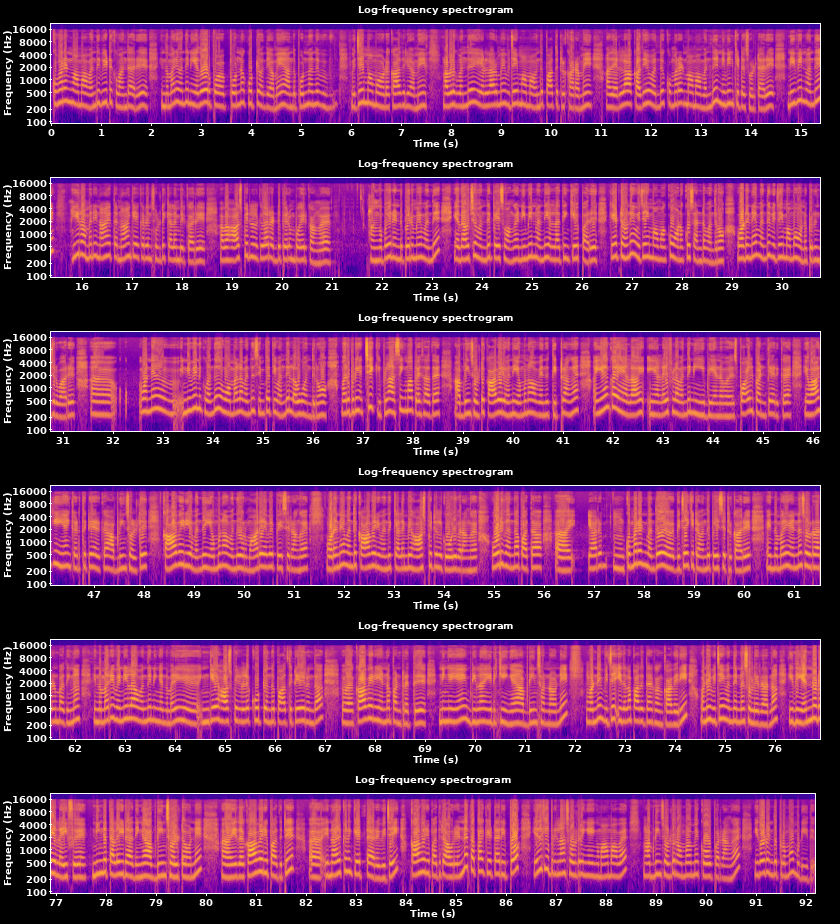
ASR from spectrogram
குமரன் மாமா வந்து வீட்டுக்கு வந்தார். இந்த மாதிரி வந்து நீ ஏதோ ஒரு பொ பொண்ணை கூப்பிட்டு வந்தியாமே. அந்த பொண்ணு வந்து வி- விஜய் மாமாவோட காதலியாமே. அவளுக்கு வந்து எல்லாருமே விஜய் மாமா வந்து பார்த்துட்ருக்காராமே அது எல்லா கதையும் வந்து குமரன் மாமா வந்து நிவின் கிட்ட சொல்லிட்டாரு. நிவின் வந்து ஹீரோ மாதிரி நாயத்தை நான் கேட்குறேன்னு சொல்லிட்டு கிளம்பியிருக்காரு. அவள் ஹாஸ்பிட்டலுக்கு தான் ரெண்டு பேரும் போயிருக்காங்க. அங்கே போய் ரெண்டு பேருமே வந்து ஏதாச்சும் வந்து பேசுவாங்க. நிவின் வந்து எல்லாத்தையும் கேட்பாரு கேட்டோடனே விஜய் மாமாக்கும் உனக்கும் சண்டை வந்துடும் உடனே வந்து விஜய் மாமா உன்னை பிரிஞ்சிருவார். உடனே நிவினுக்கு வந்து உன் மேலே வந்து சிம்பத்தி வந்து லவ் வந்துடும் மறுபடியும் சீக் இப்படிலாம் அசிங்கமாக பேசாத அப்படின்னு சொல்லிட்டு காவேரி வந்து யமுனாவை வந்து திட்டுறாங்க. ஏன்க்கா என் லை என் லைஃப்பில் வந்து நீ இப்படி என்னை ஸ்பாயில் பண்ணிட்டே இருக்க? என் வாழ்க்கையை ஏன் கெடுத்துட்டே இருக்க? அப்படின்னு சொல்லிட்டு காவேரியை வந்து யமுனா வந்து ஒரு மாதிரியாகவே பேசுகிறாங்க உடனே வந்து காவேரி வந்து கிளம்பி ஹாஸ்பிட்டலுக்கு ஓடி வராங்க. ஓடி வந்தால் பார்த்தா யாரும் குமரன் வந்து விஜய்கிட்ட வந்து பேசிட்டு இருக்காரு இந்த மாதிரி என்ன சொல்கிறாருன்னு பார்த்தீங்கன்னா இந்த மாதிரி வெண்ணிலா வந்து நீங்கள் இந்த மாதிரி இங்கேயே ஹாஸ்பிட்டலில் கூப்பிட்டு வந்து பார்த்துட்டே இருந்தால் காவேரி என்ன பண்ணுறது நீங்கள் ஏன் இப்படிலாம் இருக்கீங்க? அப்படின்னு சொன்னோடனே உடனே விஜய் இதெல்லாம் பார்த்துட்டு தான் இருக்காங்க காவேரி. உடனே விஜய் வந்து என்ன சொல்லிடுறாருன்னா இது என்னுடைய லைஃபு நீங்கள் தலையிடாதீங்க அப்படின்னு சொல்லிட்ட உடனே இதை காவேரி பார்த்துட்டு நறுக்குன்னு கேட்டார் விஜய். காவேரி பார்த்துட்டு அவர் என்ன தப்பாக கேட்டார் இப்போது எதுக்கு இப்படிலாம் சொல்கிறீங்க எங்கள் மாமாவை? அப்படின்னு சொல்லிட்டு ரொம்பவுமே கோவப்படுறாங்க. இதோட இந்த ப்ரொமோ முடியுது.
